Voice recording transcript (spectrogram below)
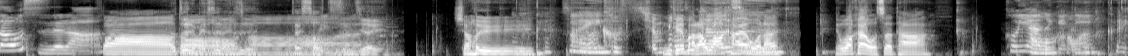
烧死了啦！哇，这里没事没事，操在守直升机而已。小雨，门口全部你可以把它挖开，我来，你挖开我射它。可以啊，再哦，给你。，可以。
